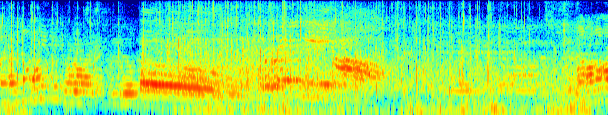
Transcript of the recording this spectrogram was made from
And morning prize will Our จ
